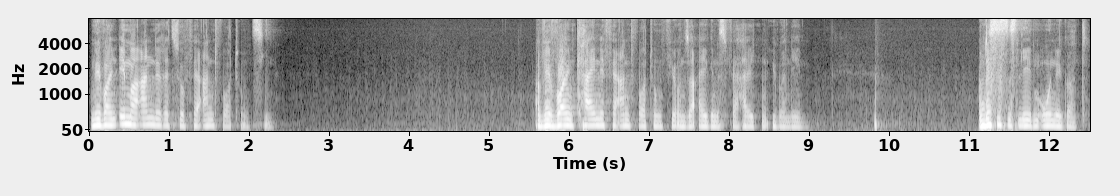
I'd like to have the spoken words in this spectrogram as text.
Und wir wollen immer andere zur Verantwortung ziehen. Aber wir wollen keine Verantwortung für unser eigenes Verhalten übernehmen. Und das ist das Leben ohne Gott.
